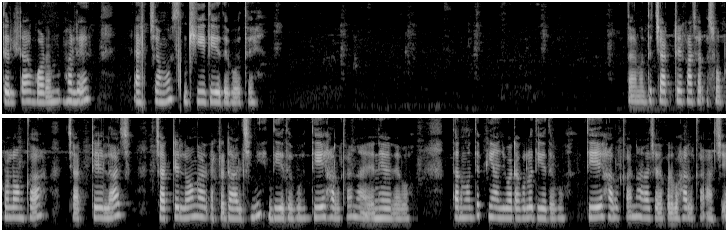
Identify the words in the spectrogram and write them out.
তেলটা গরম হলে এক চামচ ঘি দিয়ে দেবো ওতে। তার মধ্যে চারটে কাঁচা শুকনো লঙ্কা, চারটে এলাচ চারটে লং আর একটা ডালচিনি দিয়ে দেবো। দিয়ে হালকা নেড়ে নেব। তার মধ্যে পেঁয়াজ বাটাগুলো দিয়ে দেবো। দিয়ে হালকা নাড়াচাড়া করব, হালকা আঁচে।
